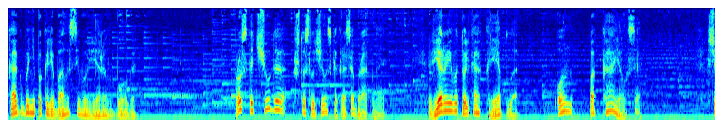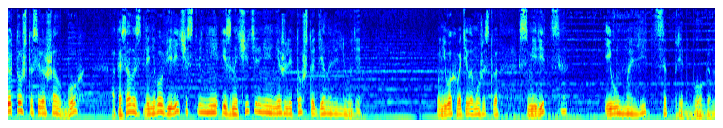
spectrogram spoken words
как бы ни поколебалась его вера в Бога. Просто чудо, что случилось как раз обратное. Вера его только окрепла. Он покаялся. Все то, что совершал Бог, оказалось для него величественнее и значительнее, нежели то, что делали люди. У него хватило мужества смириться и умолиться пред Богом.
